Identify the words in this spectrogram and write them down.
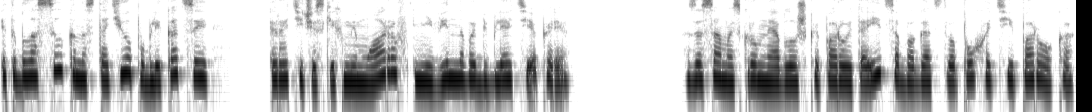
Это была ссылка на статью о публикации эротических мемуаров невинного библиотекаря. За самой скромной обложкой порой таится богатство похоти и порока.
